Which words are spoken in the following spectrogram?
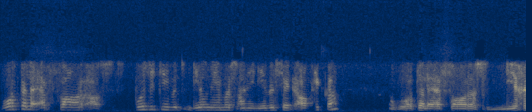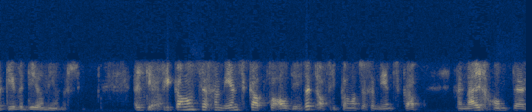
Word hulle ervaar as positiewe deelnemers aan die nuwe Suid-Afrika? word hulle ervaar as negatiewe deelnemers. Is die Afrikaanse gemeenskap, veral die Wit-Afrikaanse gemeenskap, geneig om te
